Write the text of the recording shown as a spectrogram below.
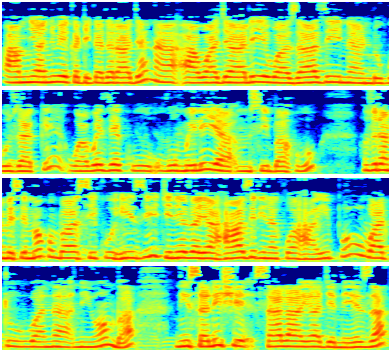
amnyanyue katika daraja na awajalie wazazi na ndugu zake waweze kuvumilia msiba huu huzur amesema kwamba siku hizi jeneza ya hazir inakuwa haipo. Watu wananiomba nisalishe sala ya jeneza.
